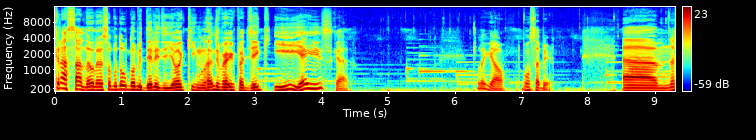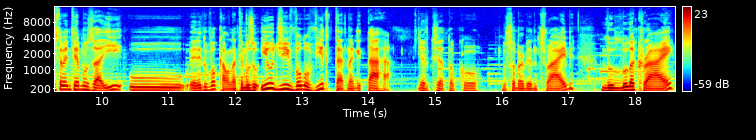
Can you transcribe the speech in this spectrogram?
engraçadão, né? Só mudou o nome dele de Joaquim Landberg pra Jake E. E é isso, cara. Legal. Bom saber. Uh, nós também temos aí o. Ele é do vocal, né? Temos o Ildi Volovirta na guitarra. Ele que já tocou no Suburban Tribe, no Lula Cry,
